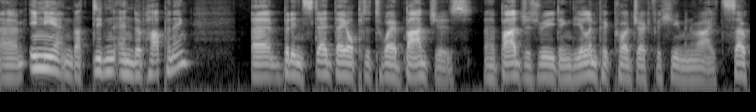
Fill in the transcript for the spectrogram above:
Um, in the end, that didn't end up happening. Uh, but instead they opted to wear badges, uh, badges reading the Olympic Project for Human Rights. So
